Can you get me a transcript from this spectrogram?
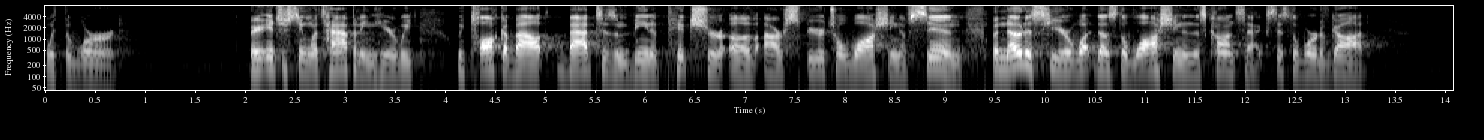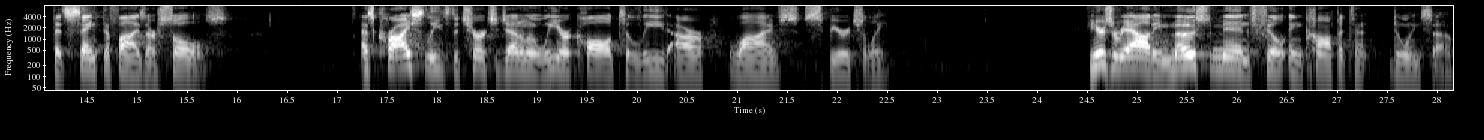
with the word. Very interesting what's happening here. We, we talk about baptism being a picture of our spiritual washing of sin. But notice here what does the washing in this context? It's the Word of God that sanctifies our souls. As Christ leads the church, gentlemen, we are called to lead our wives spiritually. Here's the reality most men feel incompetent doing so.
